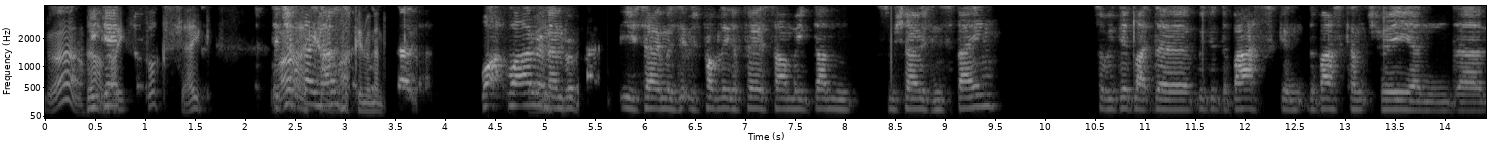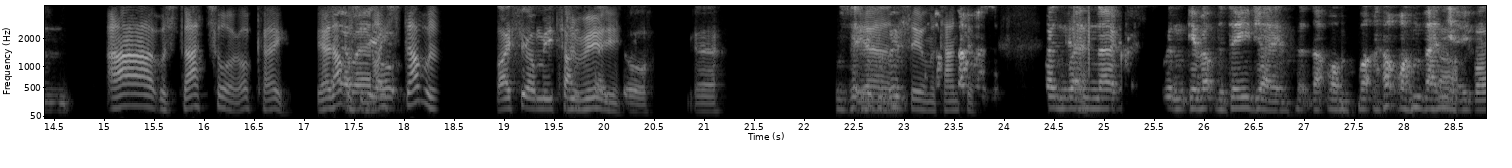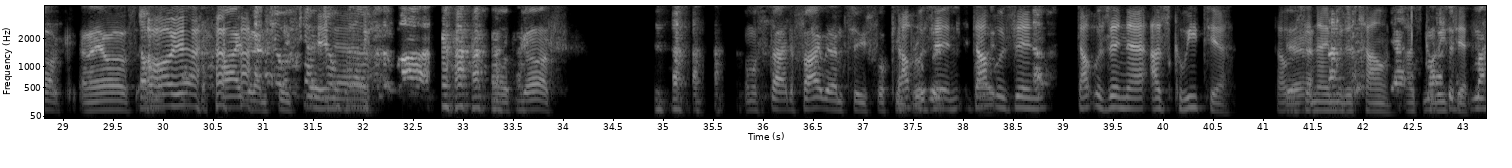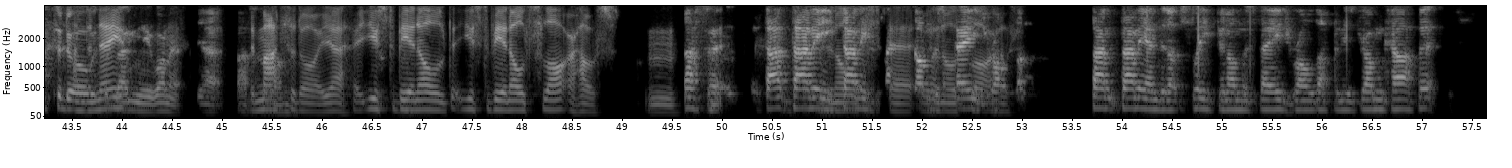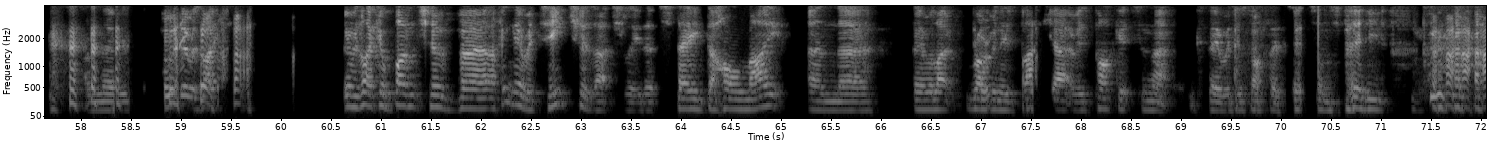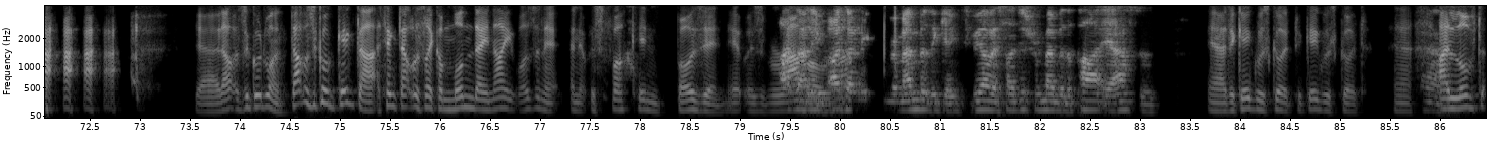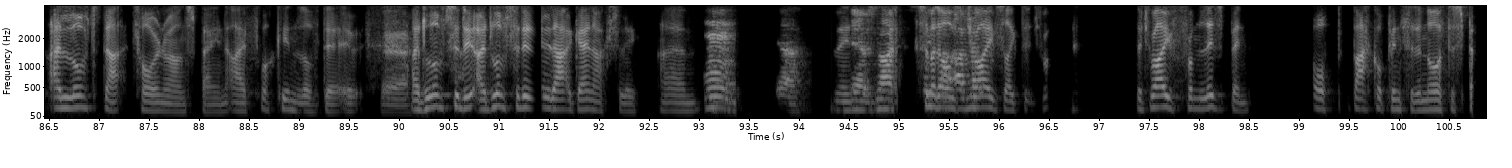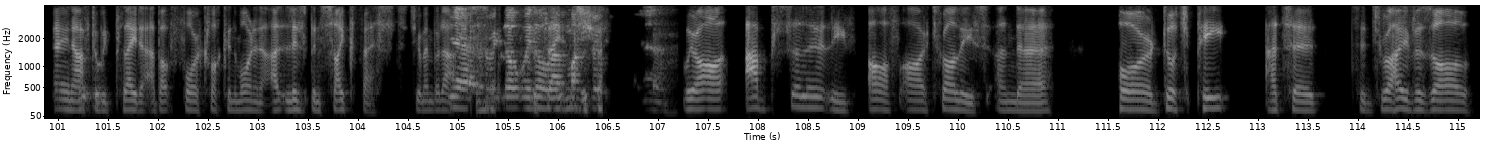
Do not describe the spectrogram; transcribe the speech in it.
Wow. Oh, we Oh, did. right, fuck's sake. They Wow, just I say can't no. fucking it. remember. So, what what I remember about you saying was it was probably the first time we'd done some shows in Spain. So we did like the we did the Basque and the Basque country and um Ah, it was that tour. Okay. Yeah, that Yeah, was well- nice. That was Liceo Mutante really- tour. Yeah. was it, yeah, was Liceo that Mutante. was when Yeah. when uh, Chris wouldn't give up the DJ at that one that one venue. fuck! And I almost, Oh, almost yeah. had to fight with them He two. always kept in, jumping over the bar. Oh god! Almost started to fight with them two fucking. That was in that Like, was in that was in uh, Azcoitia. That was Yeah. the name of the town. yeah. Azcoitia. Matador, Matador the was name- the venue, wasn't it? yeah, that's The the one. Matador, yeah. It used to be an old it used to be an old slaughterhouse. Mm. That's it. Da- Danny, was an old, Danny uh, slept it on the was an old stage. Rolled up. Dan, Danny ended up sleeping on the stage, rolled up in his drum carpet, and there was, there was like there was like a bunch of uh, I think they were teachers actually that stayed the whole night, and uh, they were like robbing his back out of his pockets and that because they were just off their tits on speed. yeah, that was a good one. That was a good gig. That I think that was like a Monday night, wasn't it? And it was fucking buzzing. It was I don't, even, I don't even remember the gig to be honest. I just remember the party afterwards. Yeah, the gig was good. The gig was good. Yeah. Yeah. I loved I loved that touring around Spain. I fucking loved it. it. Yeah. I'd love to do I'd love to do that again actually. Um Mm. Yeah, I mean, yeah, it was nice. some of those I've not- drives like the the drive from Lisbon up back up into the north of Spain after we'd played at about four o'clock in the morning at Lisbon Psych Fest. Do you remember that? Yeah, so we don't we We don't have mushroom. Yeah. we were all absolutely off our trolleys, and uh, poor Dutch Pete had to to drive us all.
